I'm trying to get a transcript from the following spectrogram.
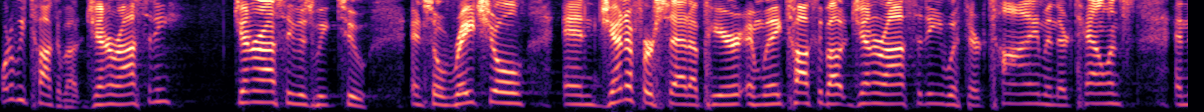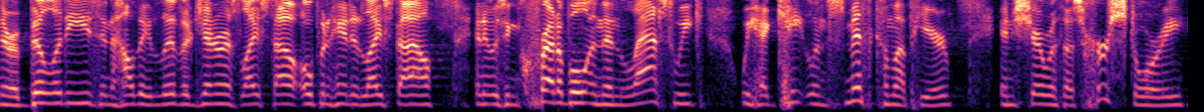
what did we talk about? Generosity? Generosity was week two. And so Rachel and Jennifer sat up here and they talked about generosity with their time and their talents and their abilities and how they live a generous lifestyle, open handed lifestyle. And it was incredible. And then last week, we had Caitlin Smith come up here and share with us her story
